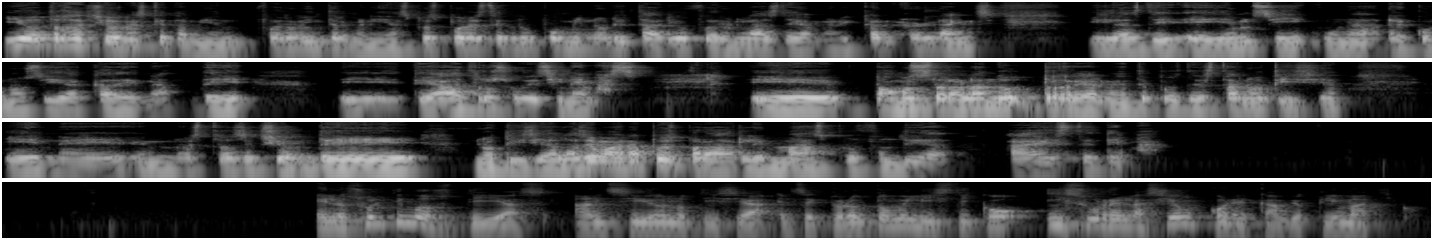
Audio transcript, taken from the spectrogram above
y otras acciones que también fueron intervenidas pues, por este grupo minoritario fueron las de American Airlines y las de AMC, una reconocida cadena de eh, teatros o de cinemas. Eh, vamos a estar hablando realmente pues, de esta noticia en, eh, en nuestra sección de Noticias de la Semana, pues para darle más profundidad a este tema. En los últimos días han sido noticia el sector automovilístico y su relación con el cambio climático.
